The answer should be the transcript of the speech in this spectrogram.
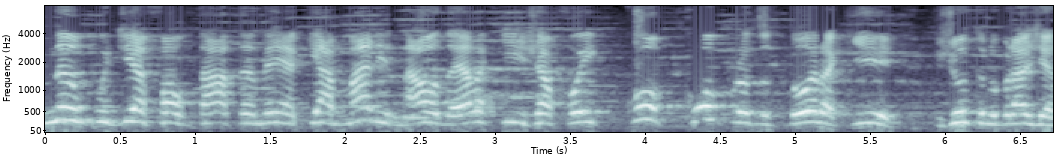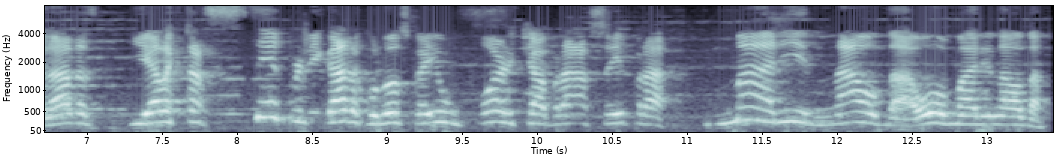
Não podia faltar também aqui a Marinalda, ela que já foi co- co-produtora aqui, junto no Brageradas e ela que está sempre ligada conosco aí. Um forte abraço aí para Marinalda, ô Marinalda,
